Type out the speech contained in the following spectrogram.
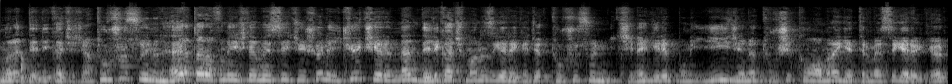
bunlara delik açacağım. Turşu suyunun her tarafını işlemesi için şöyle 2-3 yerinden delik açmanız gerekecek. Turşu suyunun içine girip bunu iyicene turşu kıvamına getirmesi gerekiyor.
